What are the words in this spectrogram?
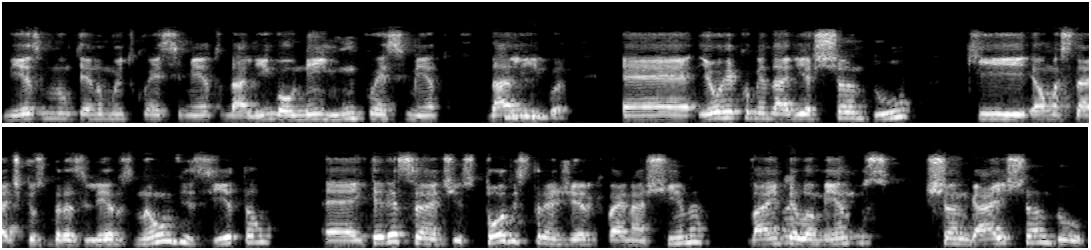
mesmo não tendo muito conhecimento da língua ou nenhum conhecimento da uhum. língua. É, eu recomendaria Xandu, que é uma cidade que os brasileiros não visitam, é interessante isso. Todo estrangeiro que vai na China vai em pelo menos Xangai e Xandu.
